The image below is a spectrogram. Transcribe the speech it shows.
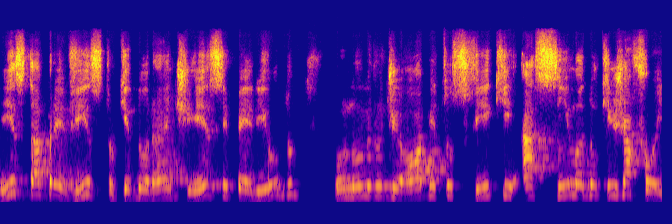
E está previsto que durante esse período o número de óbitos fique acima do que já foi.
